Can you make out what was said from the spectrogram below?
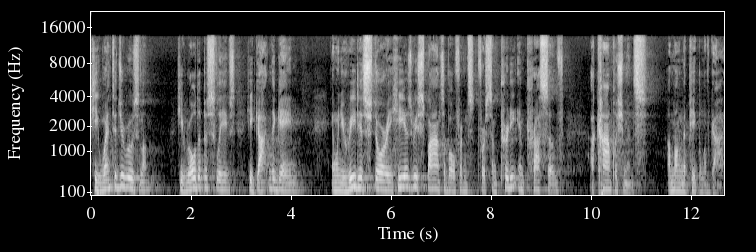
He went to Jerusalem, he rolled up his sleeves, he got in the game. And when you read his story, he is responsible for, for some pretty impressive accomplishments among the people of God.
